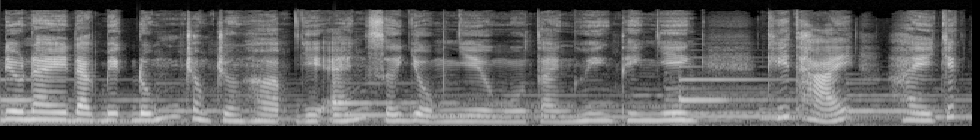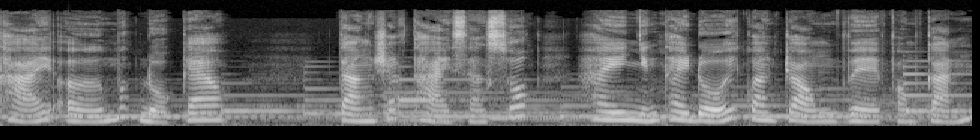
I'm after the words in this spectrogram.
Điều này đặc biệt đúng trong trường hợp dự án sử dụng nhiều nguồn tài nguyên thiên nhiên khí thải hay chất thải ở mức độ cao tăng rác thải sản xuất hay những thay đổi quan trọng về phong cảnh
